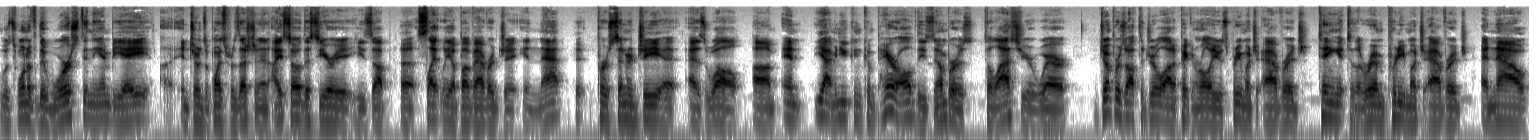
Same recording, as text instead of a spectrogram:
was one of the worst in the NBA uh, in terms of points per possession in ISO. This year he's up uh, slightly above average in that per synergy uh, as well. Um, and yeah, I mean you can compare all of these numbers to last year where jumpers off the dribble out of pick and roll, he was pretty much average. Taking it to the rim, pretty much average. And now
